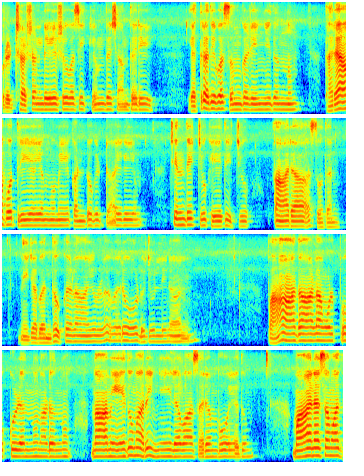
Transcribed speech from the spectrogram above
വൃക്ഷഷണ്ടേഷു വസിക്കും ദശാന്തരേ. എത്ര ദിവസം കഴിഞ്ഞിതെന്നും ധരാപുത്രിയെ എങ്ങുമേ കണ്ടുകിട്ടായികയും ചിന്തിച്ചു ഖേദിച്ചു താരാസുതൻ നിജബന്ധുക്കളായുള്ളവരോടു ചൊല്ലിനാൻ പാതാളം ഉൾപ്പൊക്കുഴന്നു നടന്നു നാം ഏതുമറിഞ്ഞീല വാസരം പോയതും മാനസമ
